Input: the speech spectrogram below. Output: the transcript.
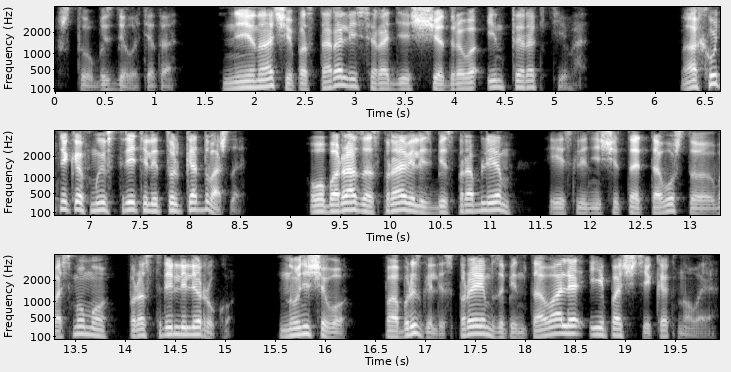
чтобы сделать это. Не иначе постарались ради щедрого интерактива. Охотников мы встретили только дважды. Оба раза справились без проблем, если не считать того, что восьмому прострелили руку. Ну ничего, побрызгали спреем, забинтовали и почти как новое.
